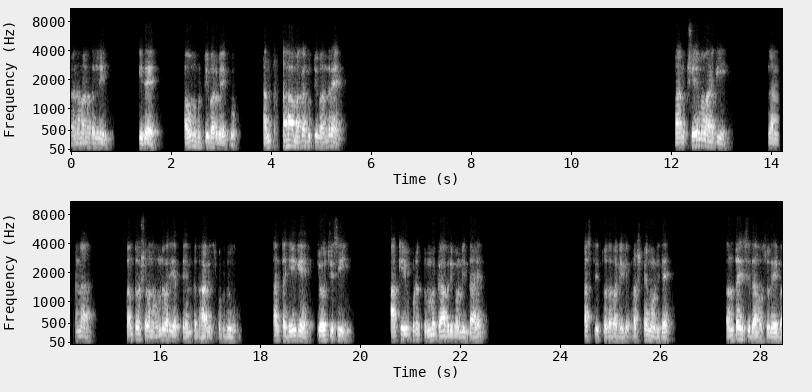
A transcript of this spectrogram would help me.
ನನ್ನ ಮನದಲ್ಲಿ ಇದೆ. ಅವನು ಹುಟ್ಟಿ ಬರಬೇಕು. ಅಂತಹ ಮಗ ಹುಟ್ಟಿ ಬಂದ್ರೆ ನಾನು ಕ್ಷೇಮವಾಗಿ ನನ್ನ ಸಂತೋಷವನ್ನು ಮುಂದುವರಿಯುತ್ತೆ ಅಂತ ಭಾವಿಸಬಹುದು ಅಂತ ಹೀಗೆ ಯೋಚಿಸಿ ಆಕೆಯೂ ಕೂಡ ತುಂಬಾ ಗಾಬರಿಗೊಂಡಿದ್ದಾಳೆ. ಅಸ್ತಿತ್ವದ ಬಗೆಗೆ ಪ್ರಶ್ನೆ ಮೂಡಿದೆ. ಸಂತೈಸಿದ ವಸುದೇವ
